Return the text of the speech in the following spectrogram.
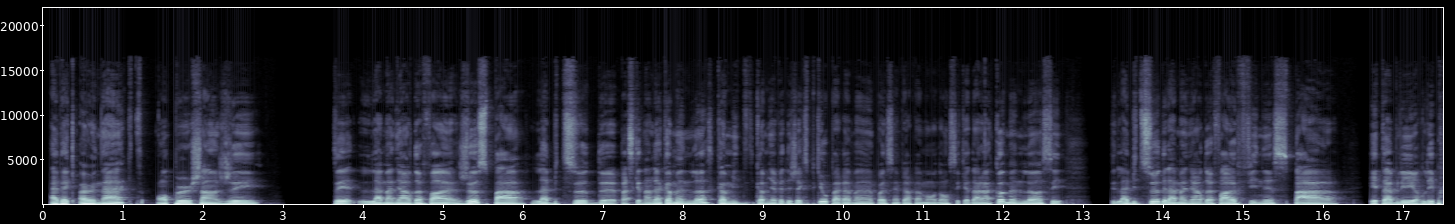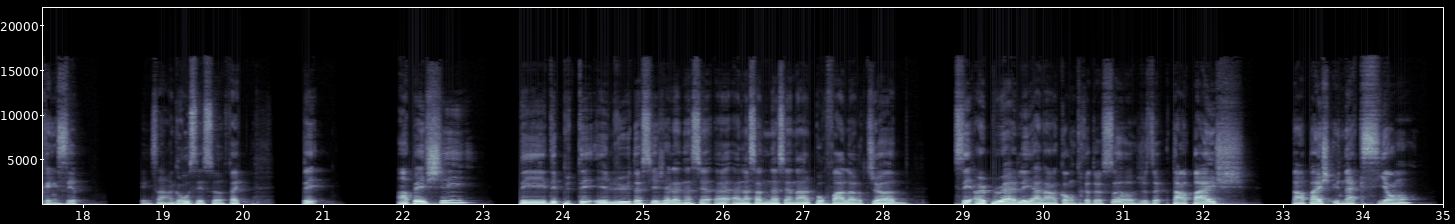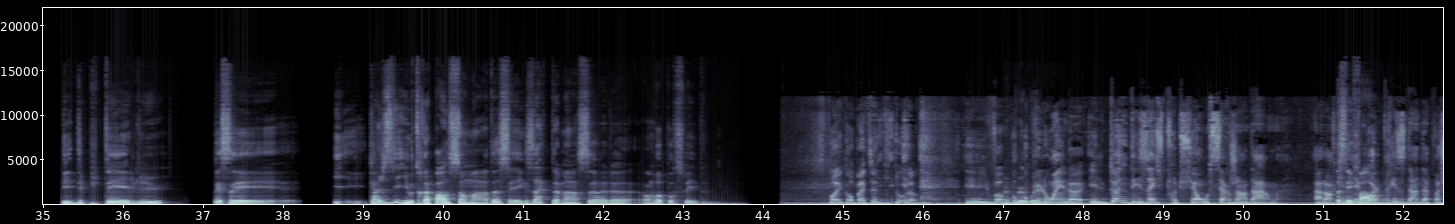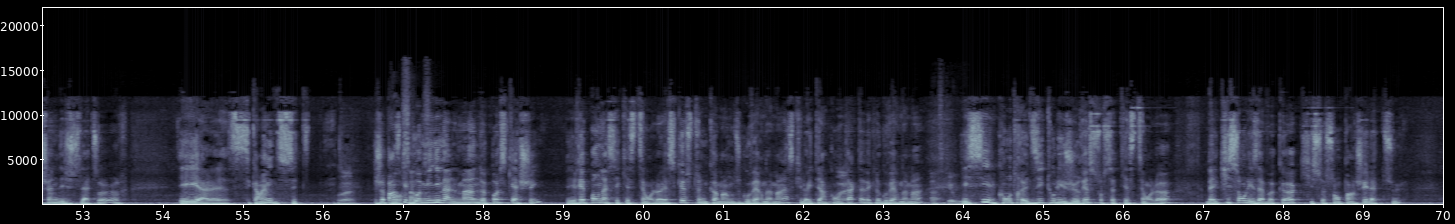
avec un acte, on peut changer la manière de faire juste par l'habitude de parce que dans la commune là, comme il, comme il avait déjà expliqué auparavant Paul Saint-Pierre Plamondon, c'est que dans la là, c'est c'est l'habitude et la manière de faire finissent par établir les principes. Et ça, en gros, c'est ça. Fait que, tu sais, empêcher des députés élus de siéger à l'Assemblée nationale pour faire leur job, c'est un peu aller à l'encontre de ça. Je veux dire, t'empêches, t'empêches une action des députés élus. Tu sais, c'est. il- Quand je dis il outrepasse son mandat, c'est exactement ça, là. On va poursuivre. C'est pas incompatible du tout, là. Et il va Un beaucoup peu, oui. plus loin. Là. Il donne des instructions au sergent d'armes, alors qu'il n'est pas le président de la prochaine législature. Et euh, c'est quand même... c'est- Ouais. Je pense Bon qu'il sens. doit minimalement ne pas se cacher et répondre à ces questions-là. Est-ce que c'est une commande du gouvernement? Est-ce qu'il a été en contact avec le gouvernement? Parce que oui. Et s'il contredit tous les juristes sur cette question-là, ben, qui sont les avocats qui se sont penchés là-dessus?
